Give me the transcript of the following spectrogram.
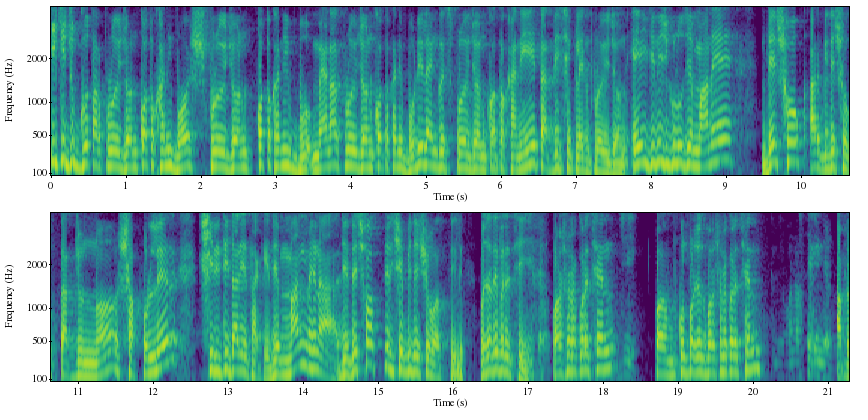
কি কি যোগ্যতার প্রয়োজন কতখানি বয়স প্রয়োজন কতখানি ম্যানার প্রয়োজন কতখানি বডি ল্যাঙ্গুয়েজ প্রয়োজন কতখানি তার ডিসিপ্লিন প্রয়োজন। এই জিনিসগুলো যে মানে দেশ হোক আর বিদেশ হোক তার জন্য সাফল্যের সিঁড়িটি দাঁড়িয়ে থাকে। যে মানবে না যে দেশ অস্থির সে বিদেশে অস্থির। বোঝাতে পেরেছি? পড়াশোনা করেছেন? কোন পর্যন্ত পড়াশোনা করেছেন? আপনি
